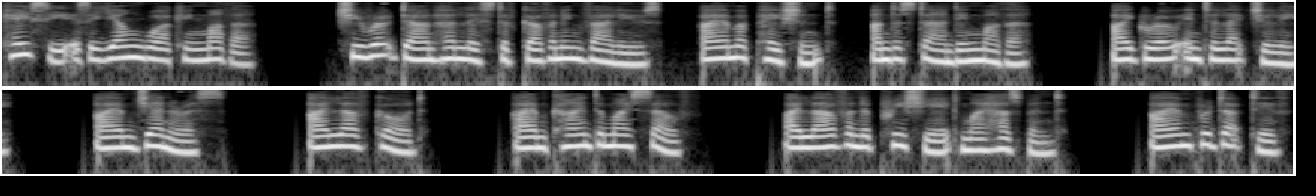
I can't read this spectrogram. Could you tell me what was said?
Casey is a young working mother. She wrote down her list of governing values I am a patient, understanding mother. I grow intellectually. I am generous. I love God. I am kind to myself. I love and appreciate my husband. I am productive.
